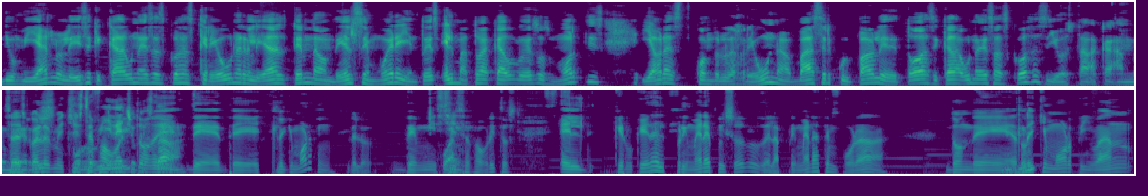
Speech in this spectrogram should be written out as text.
de humillarlo, le dice que cada una de esas cosas creó una realidad alterna donde él se muere y entonces él mató a cada uno de esos Mortis y ahora cuando las reúna va a ser culpable de todas y cada una de esas cosas y yo estaba cagando. ¿Sabes cuál es mi chiste favorito de, de... de, Rick Morty? De, lo- de mis ¿Cuál? chistes favoritos. El, creo que era el primer episodio de la primera temporada. Donde. Rick y Morty van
